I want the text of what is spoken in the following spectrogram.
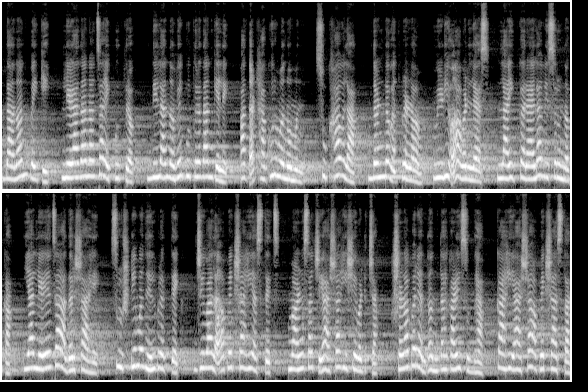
दानांपैकी लीळादानाचा एक पुत्र दिला. नवे पुत्रदान केले. आता ठाकूर मनोमन सुखावला. दंडवत प्रणाम व्हिडिओ आवडल्यास लाईक करायला विसरू नका. या लेळेचा आदर्श आहे. सृष्टीमधील प्रत्येक जीवाला अपेक्षा ही असतेच. माणसाची आशा ही शेवटच्या क्षणापर्यंत अंतकाळी सुद्धा काही आशा अपेक्षा असतात.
